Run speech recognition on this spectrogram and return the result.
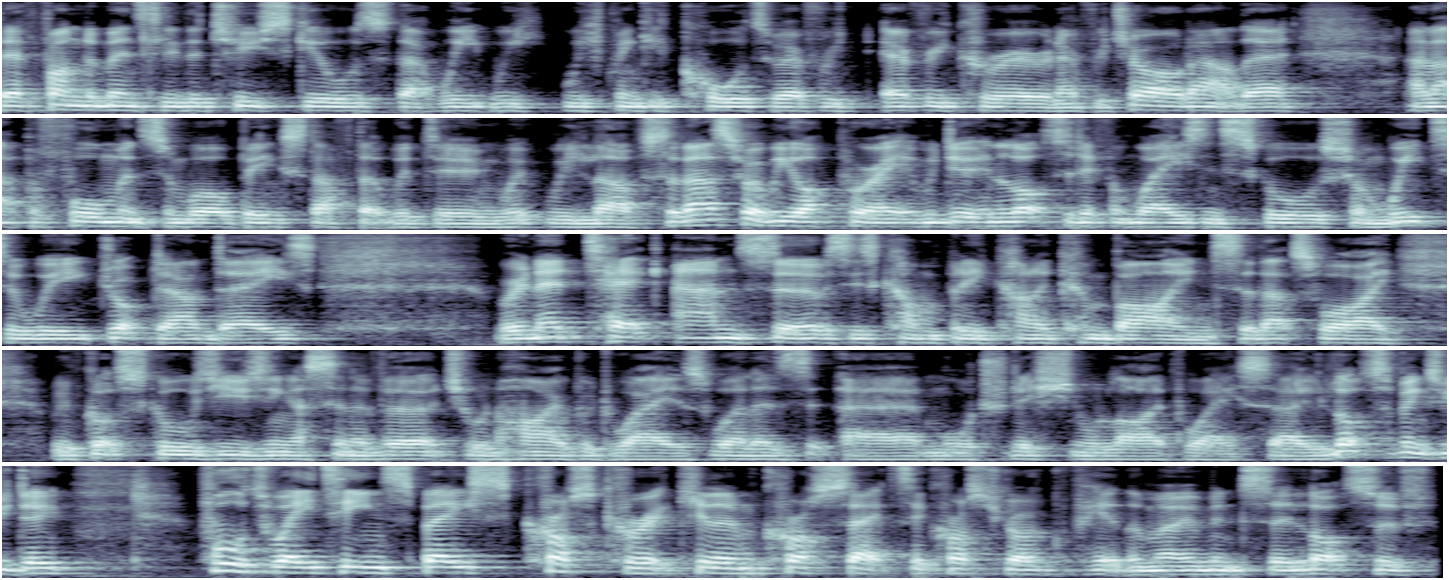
they're fundamentally the two skills that we we, we think is core to every every career and every child out there. And that performance and well-being stuff that we're doing, we, we love. So that's where we operate, and we do it in lots of different ways in schools, from week to week, drop down days we're an ed tech and services company kind of combined. So that's why we've got schools using us in a virtual and hybrid way as well as a more traditional live way. So lots of things we do. 4 to 18 space, cross curriculum, cross sector, cross geography at the moment. So lots of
